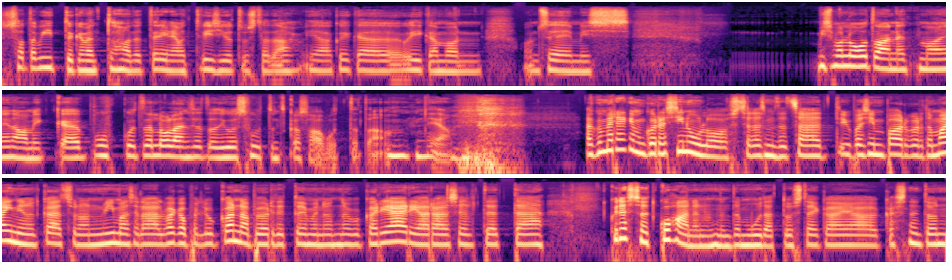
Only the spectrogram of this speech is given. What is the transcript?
sada viitekümmet tuhandet erinevat viisi jutustada ja kõige õigem on, on see, mis mis ma loodan, et ma enamike puhkudel olen seda ju suutnud ka saavutada, jah aga kui me räägime korra sinu loost, selles mõttes, et sa oled juba siin paar korda maininud ka, et sul on viimasel ajal väga palju kannapöördeid toimunud nagu karjäärialaselt, et äh, kuidas sa oled kohanenud nende muudatustega ja kas need on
